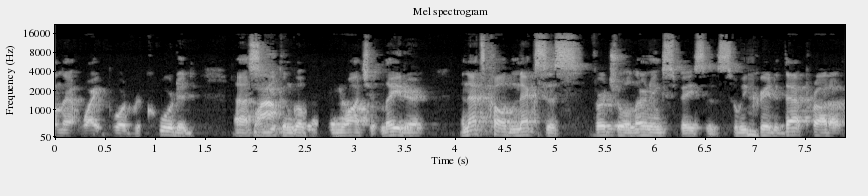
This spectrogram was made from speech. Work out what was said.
on that whiteboard recorded uh, so wow. you can go back and watch it later. And that's called Nexus Virtual Learning Spaces. So we hmm. created that product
